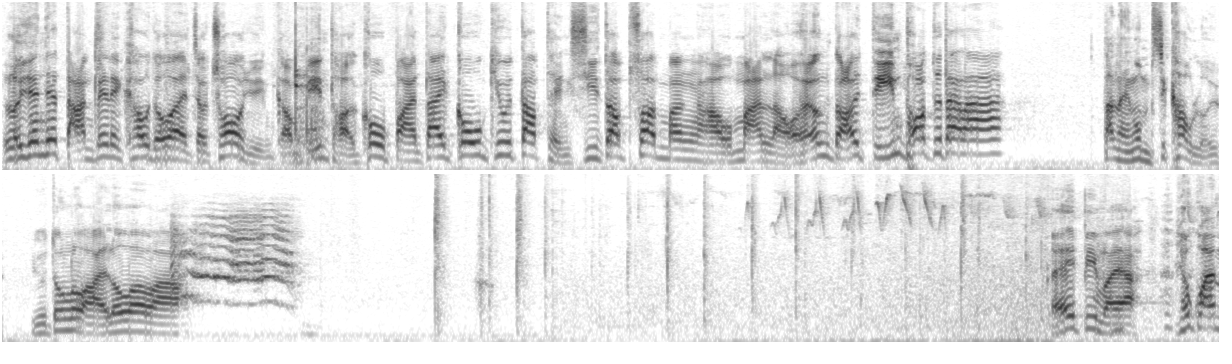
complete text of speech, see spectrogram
女人一旦俾你溝到啊，就搓圓撳扁抬高扮低高 Q 耷停試耷摔問候慢流響袋點撲都得啦。但係我唔識溝女，要東撈挨撈啊嘛。誒邊位啊？有怪物！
